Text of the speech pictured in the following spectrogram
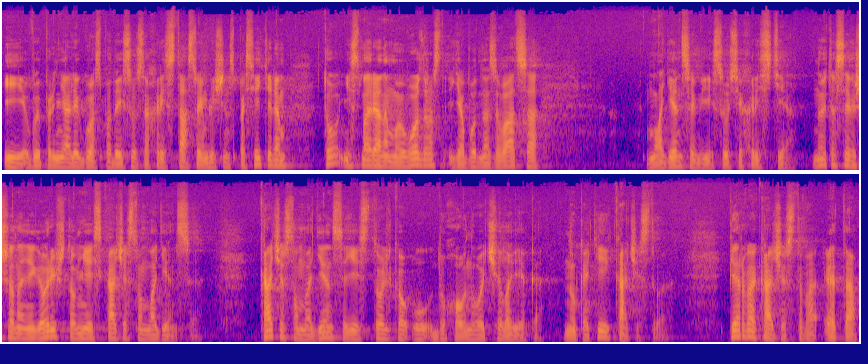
и вы приняли Господа Иисуса Христа своим личным Спасителем, то, несмотря на мой возраст, я буду называться младенцем в Иисусе Христе. Но это совершенно не говорит, что у меня есть качество младенца. Качество младенца есть только у духовного человека. Но какие качества? Первое качество – это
